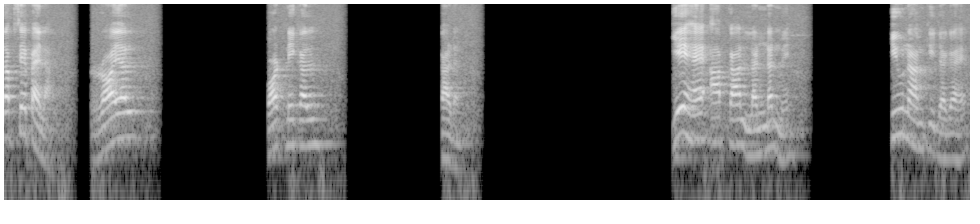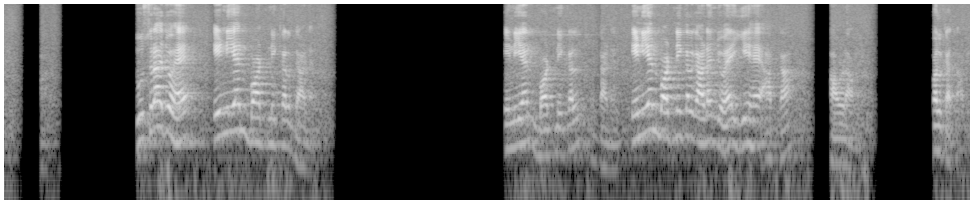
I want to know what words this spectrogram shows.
सबसे पहला रॉयल बॉटनिकल गार्डन ये है आपका लंदन में क्यू नाम की जगह है। दूसरा जो है Indian botanical garden Indian botanical garden Indian botanical garden जो है, ये है आपका हावड़ा में, कोलकाता में।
